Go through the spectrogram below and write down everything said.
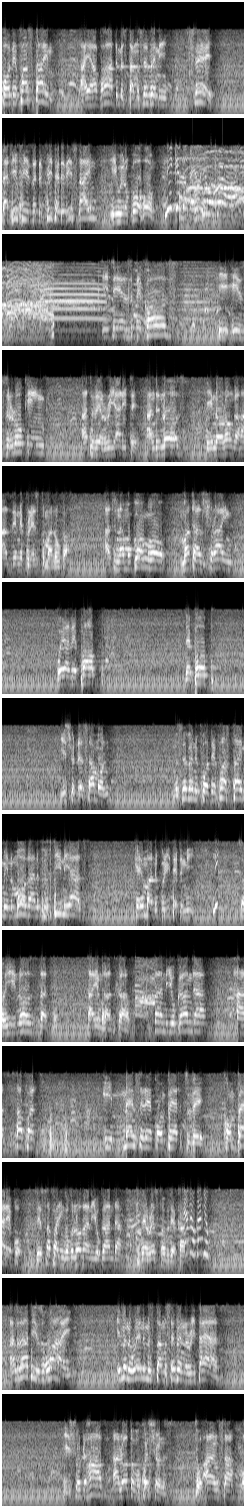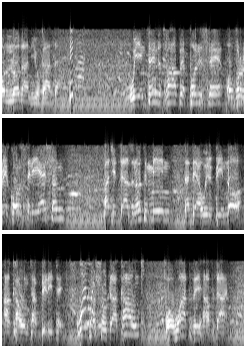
for the first time, I have heard Mr. Museveni say that if he is defeated this time, he will go home. It is because he is looking at the reality and knows he no longer has any place to maneuver. At Namugongo Martyrs Shrine, where the Pope, the Pope issued a sermon, Museveni for the first time in more than 15 years came and greeted me. So he knows that time has come. And Uganda has suffered immensely compared to the comparable, the suffering of northern Uganda to the rest of the country. And that is why, even when Mr. Museveni retires, he should have a lot of questions to answer on northern Uganda. We intend to have a policy of reconciliation, but it does not mean that there will be no accountability. People should account for what they have done.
